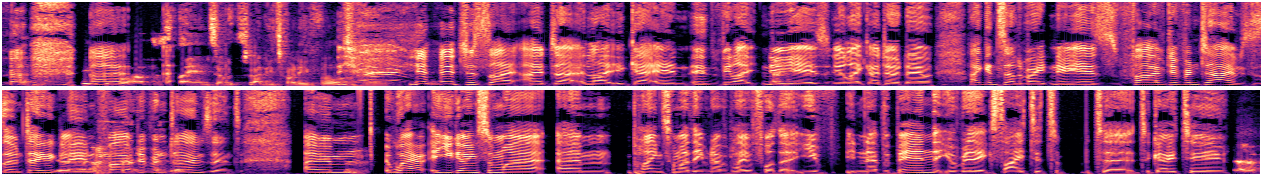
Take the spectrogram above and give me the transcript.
People uh, have to stay until 2024. yeah, just like I don't like you get in. It'd be like New Year's, and you're like, I don't know. I can celebrate New Year's five different times because I'm technically yeah. in five different time zones. Um, where are you going? Somewhere um, playing somewhere that you've never played before that you've, you've never been that you're really excited to to to go to? Yeah.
